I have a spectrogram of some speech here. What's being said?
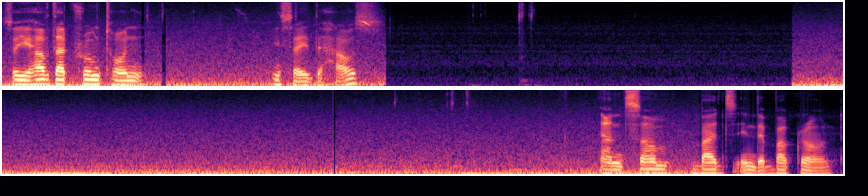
So you have that room tone inside the house and some birds in the background.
